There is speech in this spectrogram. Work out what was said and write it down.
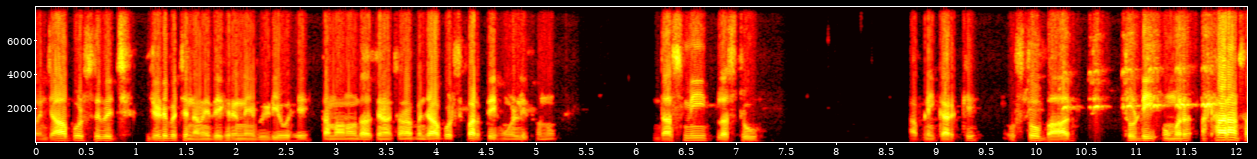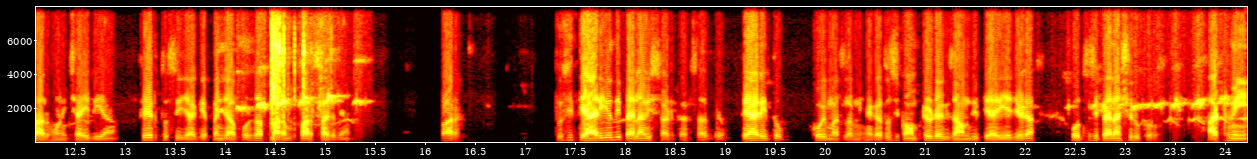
ਪੰਜਾਬ ਪੁਲਿਸ ਦੇ ਵਿੱਚ ਜਿਹੜੇ ਬੱਚੇ ਨਵੇਂ ਦੇਖ ਰਹੇ ਨੇ ਵੀਡੀਓ ਇਹ, ਤਾਂ ਮੈਂ ਉਹਨਾਂ ਨੂੰ ਦੱਸ ਦੇਣਾ ਚਾਹੁੰਦਾ, ਪੰਜਾਬ ਪੁਲਿਸ ਭਰਤੀ ਹੋਣ ਲਈ ਤੁਹਾਨੂੰ 10ਵੀਂ ਪਲੱਸ 2 ਆਪਣੀ ਕਰਕੇ, ਉਸ ਤੋਂ ਬਾਅਦ ਤੁਹਾਡੀ ਉਮਰ 18 ਸਾਲ ਹੋਣੀ ਚਾਹੀਦੀ ਆ, ਫਿਰ ਤੁਸੀਂ ਜਾ ਕੇ ਪੰਜਾਬ ਪੁਲਿਸ ਦਾ ਫਾਰਮ ਭਰ ਸਕਦੇ ਹੋ। ਪਰ ਤੁਸੀਂ ਤਿਆਰੀ ਉਹਦੀ ਪਹਿਲਾਂ ਵੀ ਸਟਾਰਟ ਕਰ ਸਕਦੇ ਹੋ। ਤਿਆਰੀ ਤੋਂ ਕੋਈ ਮਤਲਬ ਨਹੀਂ ਹੈਗਾ। ਤੁਸੀਂ ਕੰਪੀਟੀਟਿਵ ਐਗਜ਼ਾਮ ਦੀ ਤਿਆਰੀ ਹੈ ਜਿਹੜਾ, ਉਹ ਤੁਸੀਂ ਪਹਿਲਾਂ ਸ਼ੁਰੂ ਕਰੋ। 8ਵੀਂ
